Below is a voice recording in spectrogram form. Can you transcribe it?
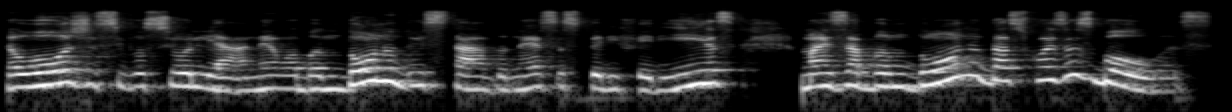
Então, hoje, se você olhar né, o abandono do Estado nessas periferias, mas abandono das coisas boas,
